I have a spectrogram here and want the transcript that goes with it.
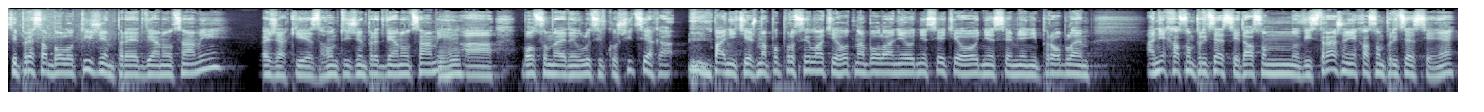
Si presa bolo týždeň pred Vianocami, vieš, aký je zhon týždeň pred Vianocami Mhm. a bol som na jednej ulici v Košiciach a pani tiež ma poprosila, tehotná bola, neodnesiete ho, odnesiem, není problém. A nechal som pri ceste, dal som výstražný, nechal som pri ceste, ne?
